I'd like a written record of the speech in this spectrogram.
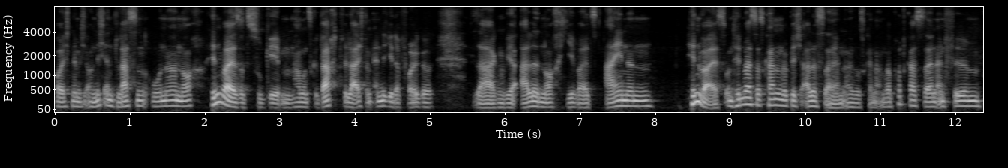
euch nämlich auch nicht entlassen, ohne noch Hinweise zu geben. Haben uns gedacht, vielleicht am Ende jeder Folge sagen wir alle noch jeweils einen Hinweis. Und Hinweis, das kann wirklich alles sein. Also es kann ein anderer Podcast sein, ein Film,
